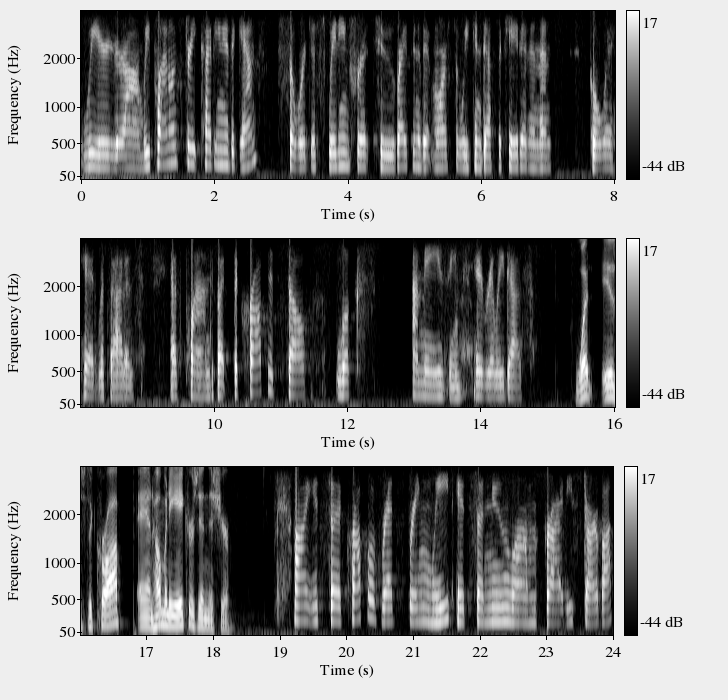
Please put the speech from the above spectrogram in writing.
We're um, we plan on straight cutting it again, so we're just waiting for it to ripen a bit more so we can desiccate it and then go ahead with that as as planned. But the crop itself looks amazing. It really does. What is the crop and how many acres in this year? Uh, it's a crop of red spring wheat. It's a new um, variety, Starbuck,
